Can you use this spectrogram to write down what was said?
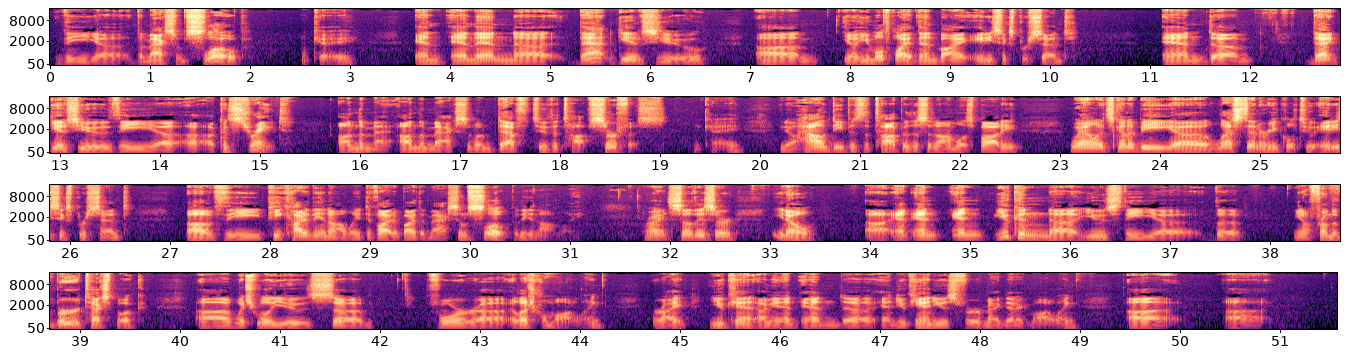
the uh, the maximum slope, okay, and and then uh, that gives you um, you know you multiply it then by 86 percent, and um, that gives you the uh, a constraint on the on the maximum depth to the top surface. Okay, you know how deep is the top of this anomalous body? Well, it's going to be uh, less than or equal to 86% of the peak height of the anomaly divided by the maximum slope of the anomaly. Right. So these are, you know, uh, and and and you can uh, use the uh, the you know from the Burr textbook, uh, which we'll use. Um, for uh, electrical modeling, right? You can, I mean, and and, uh, and you can use for magnetic modeling. Uh, uh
